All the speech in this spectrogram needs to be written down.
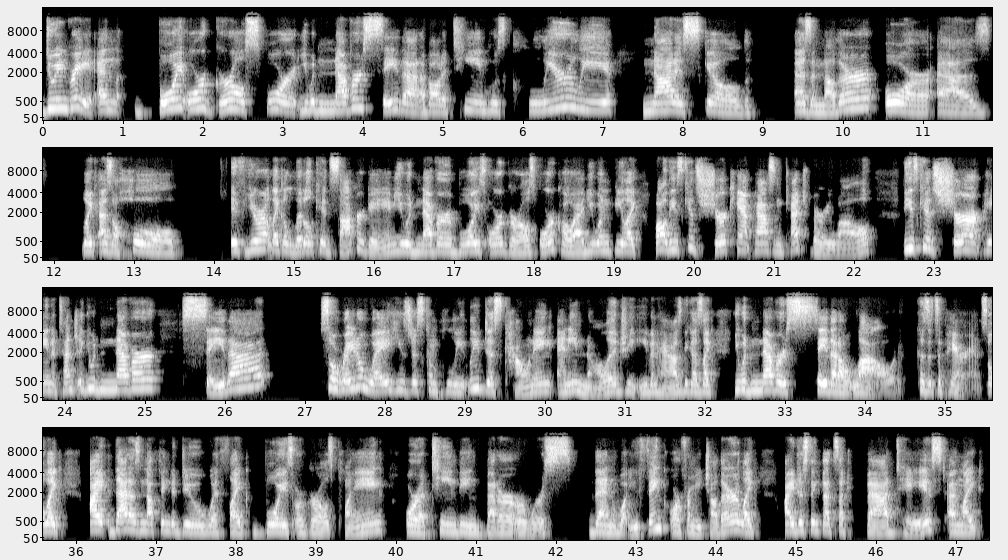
doing great. And boy or girl sport you would never say that about a team who's clearly not as skilled as another or as like as a whole if you're at like a little kid soccer game, you would never, boys or girls or co ed, you wouldn't be like, wow, these kids sure can't pass and catch very well. These kids sure aren't paying attention. You would never say that. So right away, he's just completely discounting any knowledge he even has because, like, you would never say that out loud because it's a parent. So, like, I that has nothing to do with like boys or girls playing or a team being better or worse than what you think or from each other. Like, I just think that's such bad taste and like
